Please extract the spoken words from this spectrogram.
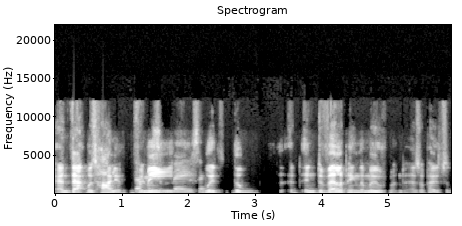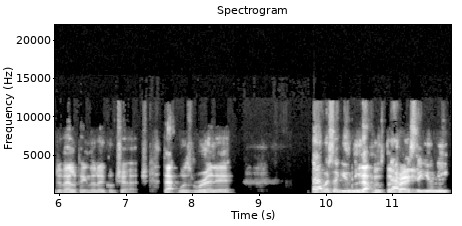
And that was highly, that for me, amazing. with the in developing the movement as opposed to developing the local church. That was really that was a unique that was the that training. was the unique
